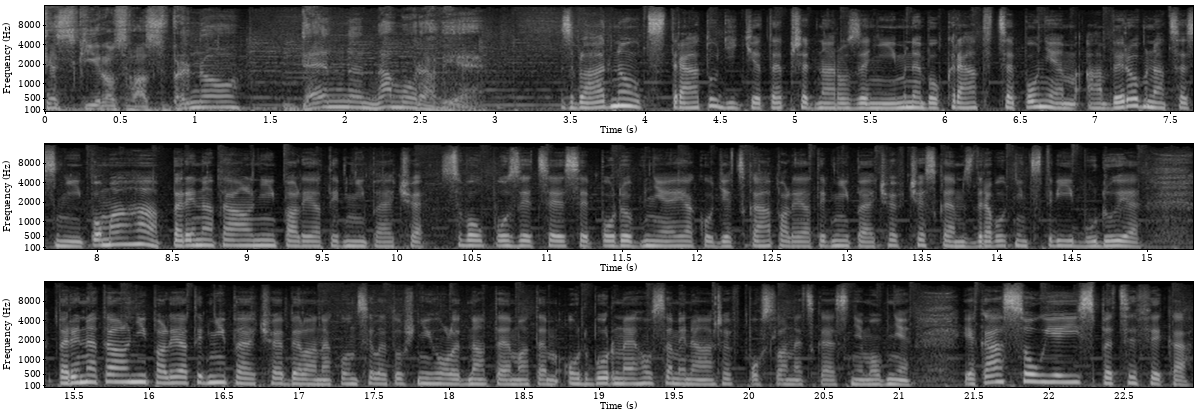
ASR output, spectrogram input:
Český rozhlas Brno, Den na Moravě. Zvládnout ztrátu dítěte před narozením nebo krátce po něm a vyrovnat se s ní pomáhá perinatální paliativní péče. Svou pozici si podobně jako dětská paliativní péče v českém zdravotnictví buduje. Perinatální paliativní péče byla na konci letošního ledna tématem odborného semináře v poslanecké sněmovně. Jaká jsou její specifika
